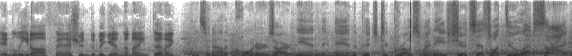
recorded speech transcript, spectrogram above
in leadoff fashion to begin the ninth inning. And so now the corners are in, and the pitch to Grossman. He shoots this one through left side.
